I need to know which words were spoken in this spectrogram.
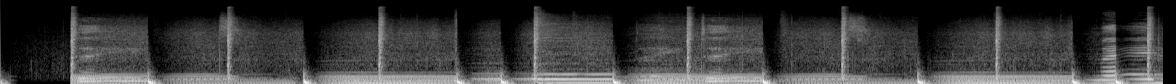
Mm-hmm.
